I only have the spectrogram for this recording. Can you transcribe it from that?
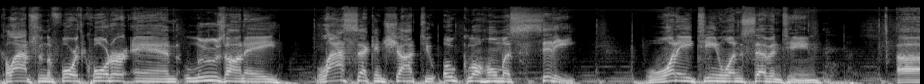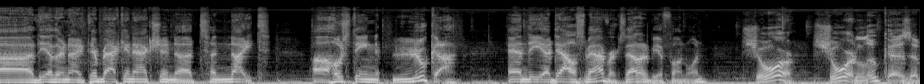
collapse in the fourth quarter and lose on a last second shot to Oklahoma City, 118 117 uh, the other night. They're back in action uh, tonight, uh, hosting Luka and the uh, Dallas Mavericks. That ought to be a fun one. Sure, sure. Luka is a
